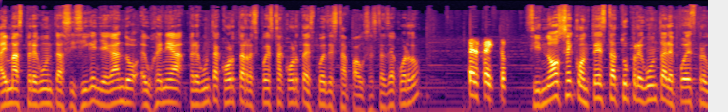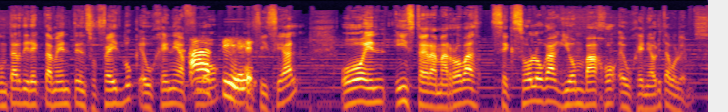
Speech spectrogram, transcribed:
Hay más preguntas y siguen llegando. Eugenia, pregunta corta, respuesta corta después de esta pausa. ¿Estás de acuerdo? Perfecto. Si no se contesta tu pregunta, le puedes preguntar directamente en su Facebook, Eugenia Flo Oficial, o en Instagram, arroba sexóloga-eugenia. Ahorita volvemos.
